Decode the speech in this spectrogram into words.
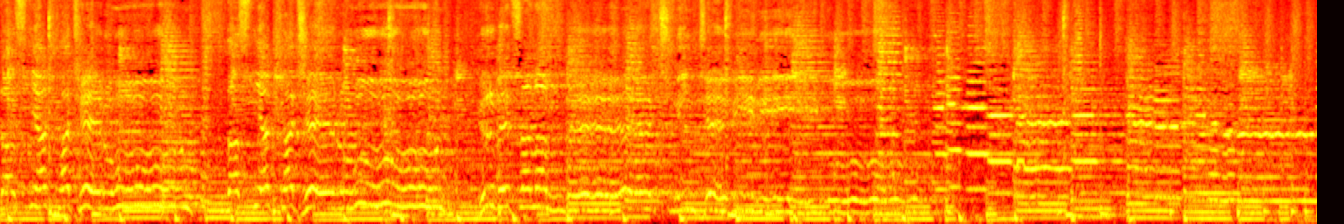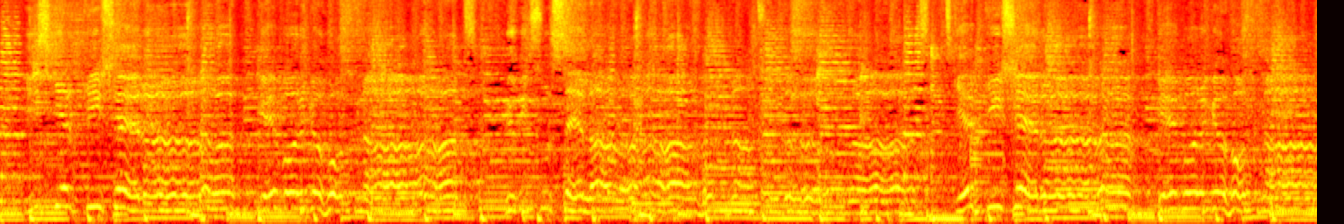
դասնյակ քաչերուն դասնյակ քաչերուն գրվեցան ամբերջ մինչև իրիկուն իսկ երբ գիշերը գևոր գհոգնած գրի սուրսելան հոգնած դրած երբ գիշերը գևոր գհոգնած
